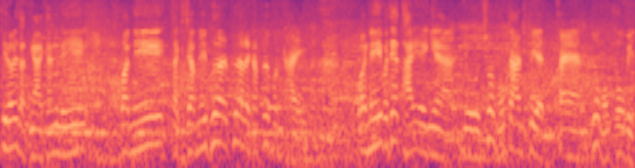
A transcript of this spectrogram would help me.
ที่เราได้จัดงานครั้งนี้ วันนี้จัดกิจกรรมนี้เพื่อเพื่ออะไรครับเพื่อคนไทย วันนี้ประเทศไทยเองเนี่ยอยู่ช่วงของการเปลี่ยนแปลงช่วงของโควิด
